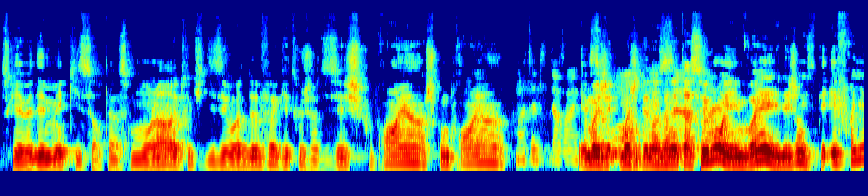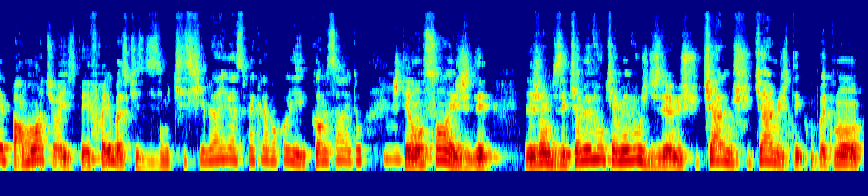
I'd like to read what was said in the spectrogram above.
parce qu'il y avait des mecs qui sortaient à ce moment-là et tout, qui disaient what the fuck et tout, je leur disais je comprends rien, je comprends rien. Ouais, toi, t'es dans un état Et moi, second, j'étais dans un état euh, second et ils me voyaient et les gens ils étaient effrayés par moi, tu vois, ils étaient effrayés parce qu'ils se disaient mais qu'est-ce qui lui arrive à ce mec-là, pourquoi il est comme ça et tout. Mm. J'étais en sang et j'étais, les gens ils me disaient calmez-vous, calmez-vous, je disais mais je suis calme, je suis calme, j'étais complètement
